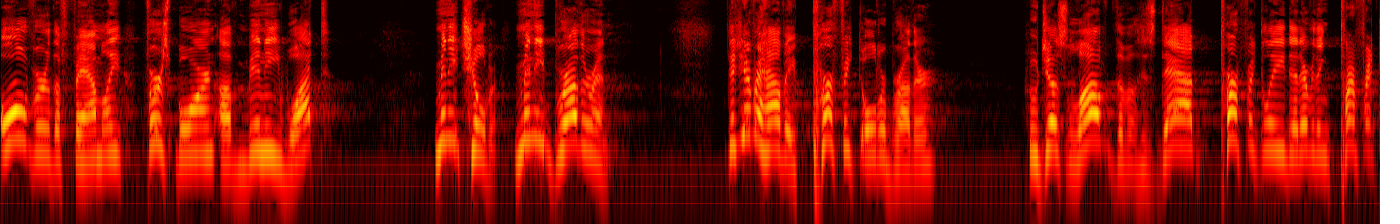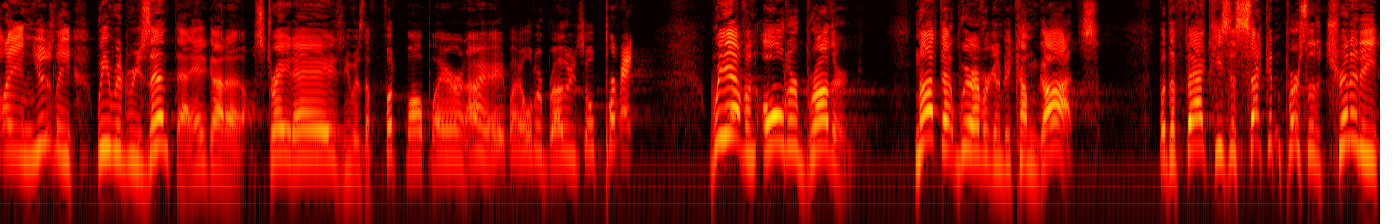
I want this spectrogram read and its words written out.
over the family, firstborn of many what? Many children, many brethren. Did you ever have a perfect older brother who just loved the, his dad perfectly, did everything perfectly, and usually we would resent that. He got a straight A's, he was the football player, and I hate my older brother, he's so perfect. We have an older brother. Not that we're ever going to become gods, but the fact he's the second person of the Trinity,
